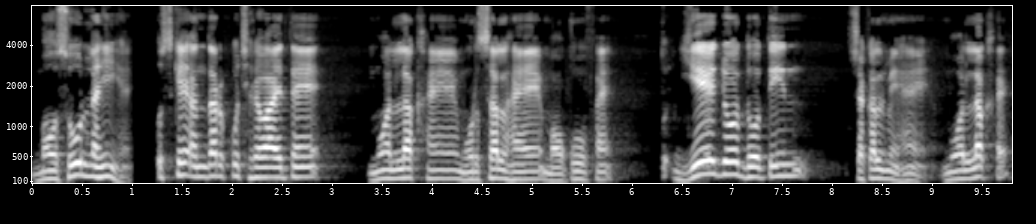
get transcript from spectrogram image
मौसूल नहीं है, उसके अंदर कुछ रिवायतें मुअल्लक हैं, मुरसल हैं, मौकूफ़ हैं। तो ये जो दो तीन शक्ल में हैं, मुअल्लक है,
